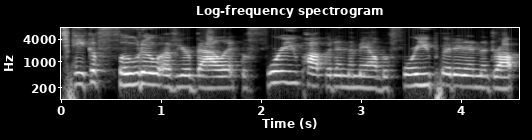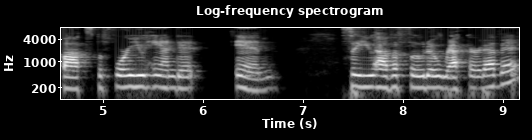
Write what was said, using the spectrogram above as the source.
Take a photo of your ballot before you pop it in the mail, before you put it in the drop box, before you hand it in. So you have a photo record of it.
